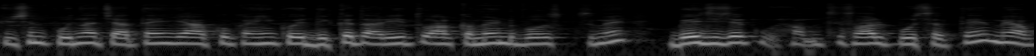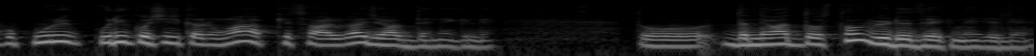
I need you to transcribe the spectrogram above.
क्वेश्चन पूछना चाहते हैं या आपको कहीं कोई दिक्कत आ रही है तो आप कमेंट बॉक्स में बेझिझक हमसे सवाल पूछ सकते हैं। मैं आपको पूरी पूरी कोशिश करूँगा आपके सवाल का जवाब देने के लिए। तो धन्यवाद दोस्तों वीडियो देखने के लिए।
